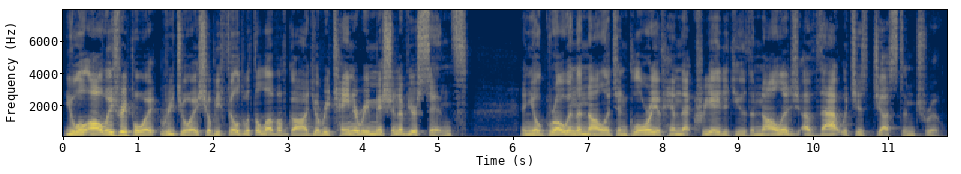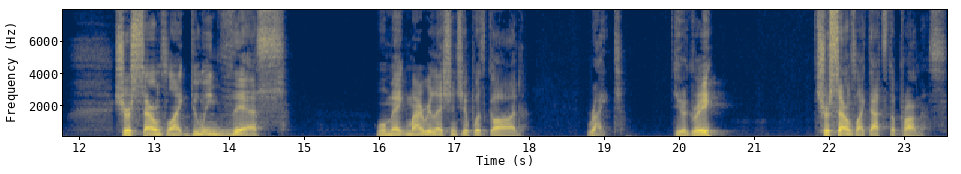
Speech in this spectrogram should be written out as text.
you will always rejoice. You'll be filled with the love of God. You'll retain a remission of your sins and you'll grow in the knowledge and glory of Him that created you, the knowledge of that which is just and true. Sure sounds like doing this will make my relationship with God right. Do you agree? Sure sounds like that's the promise.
